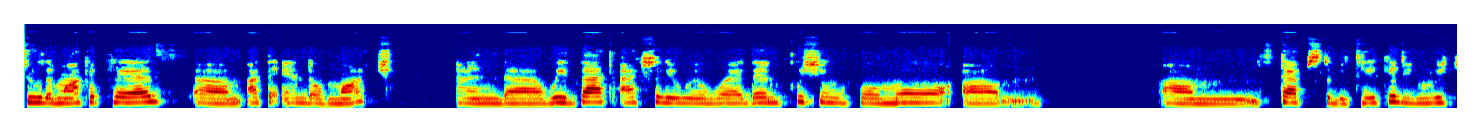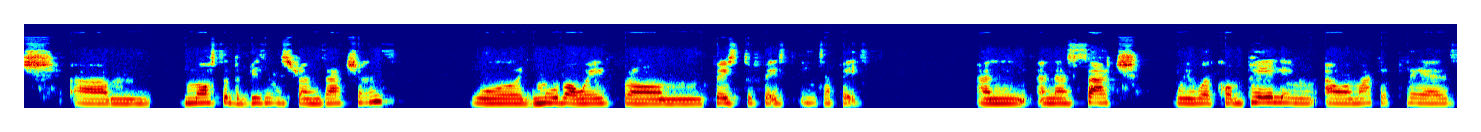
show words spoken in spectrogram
to the market players um, at the end of March. And uh, with that, actually, we were then pushing for more um, um steps to be taken in which um, most of the business transactions would move away from face to face interface. And, and as such, we were compelling our market players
